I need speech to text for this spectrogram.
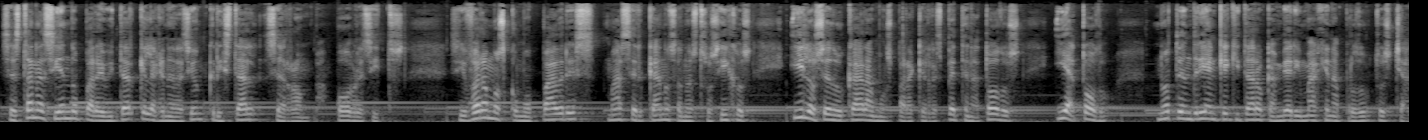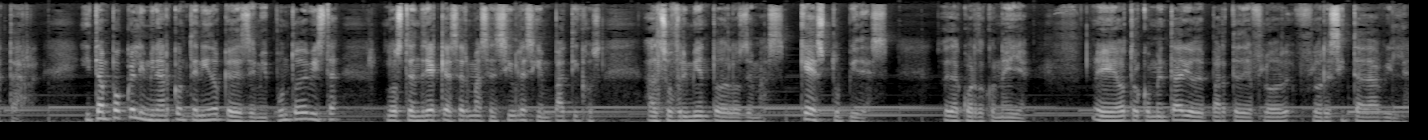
se están haciendo para evitar que la generación cristal se rompa. Pobrecitos. Si fuéramos como padres más cercanos a nuestros hijos y los educáramos para que respeten a todos y a todo, no tendrían que quitar o cambiar imagen a productos chatarra, y tampoco eliminar contenido que desde mi punto de vista los tendría que hacer más sensibles y empáticos al sufrimiento de los demás. ¡Qué estupidez! Estoy de acuerdo con ella. Eh, otro comentario de parte de Florecita Dávila.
